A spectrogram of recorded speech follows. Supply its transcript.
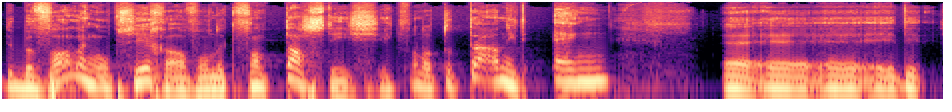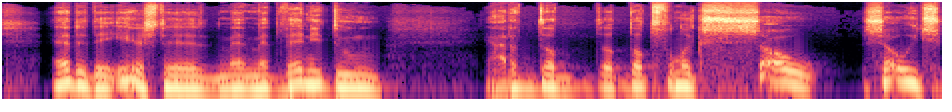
de bevalling op zich al vond ik fantastisch. Ik vond het totaal niet eng. Eh, de, de, eerste met, met Wenny toen. Ja, dat, dat, dat, dat vond ik zo, zoiets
